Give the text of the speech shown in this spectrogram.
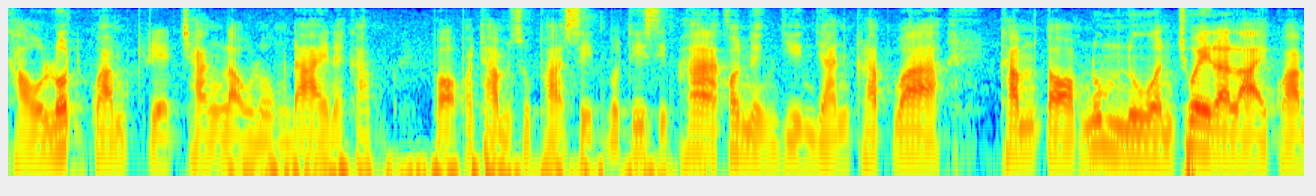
เขาลดความเกลียดชังเราลงได้นะครับ เพราะพระธรรมสุภาษิตบทที่ 15 ข้อ 1 ยืนยันครับว่าคำตอบนุ่มนวลช่วยละลายความ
